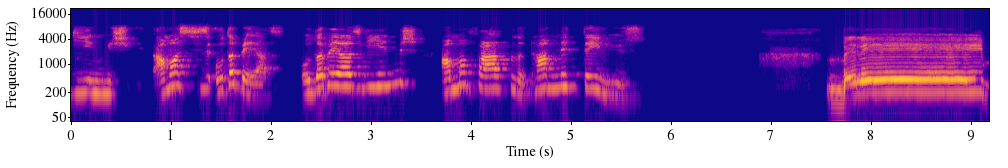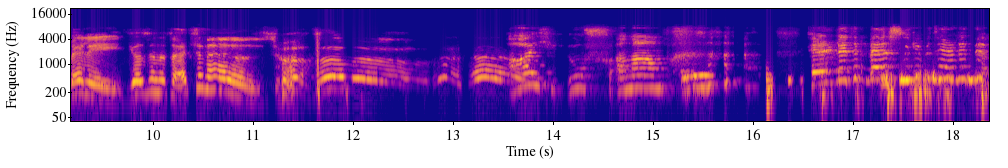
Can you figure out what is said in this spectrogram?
giyinmiş. Ama siz, o da beyaz. O da beyaz giyinmiş ama farklı. Tam net değil yüz. Beley, beley, gözünüzü açınız. Ay uf anam. Terledim ben su gibi terledim.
